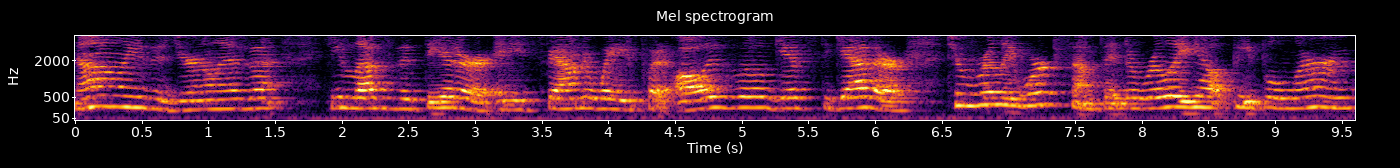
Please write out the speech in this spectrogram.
Not only is it journalism, he loves the theater, and he's found a way to put all his little gifts together to really work something, to really help people learn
